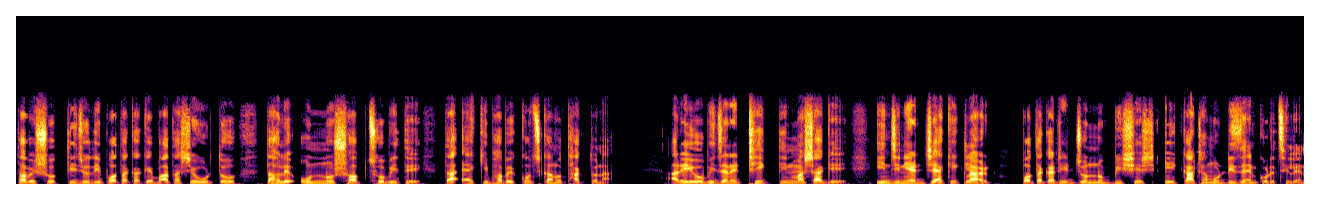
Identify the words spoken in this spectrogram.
তবে সত্যি যদি পতাকাকে বাতাসে উড়ত, তাহলে অন্য সব ছবিতে তা একইভাবে কোঁচকানো থাকত না। আর এই অভিযানের ঠিক তিন মাস আগে ইঞ্জিনিয়ার জ্যাকি ক্লার্ক পতাকাটির জন্য বিশেষ এই কাঠামোর ডিজাইন করেছিলেন।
